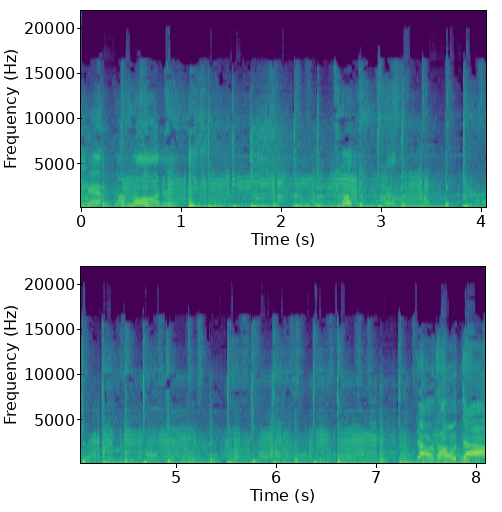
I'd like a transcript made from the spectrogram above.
แค้นกับรอด้วยเฮ้ยเฮ้ยเจ้าเท่าเจ้า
